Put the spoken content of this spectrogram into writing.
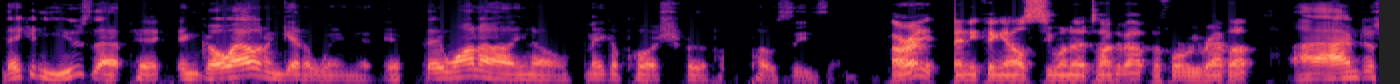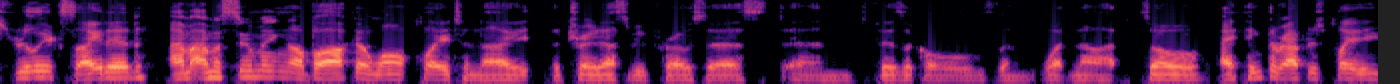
they can use that pick and go out and get a wing if they want to, you know, make a push for the postseason. All right. Anything else you want to talk about before we wrap up? I, am just really excited. I'm, I'm assuming Ibaka won't play tonight. The trade has to be processed and physicals and whatnot. So I think the Raptors play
